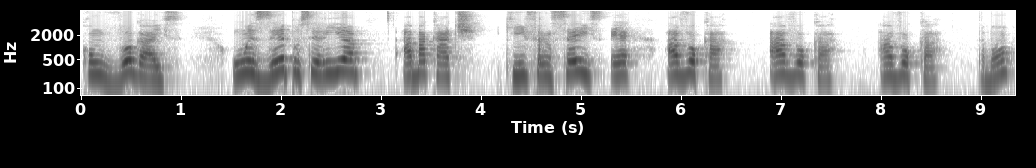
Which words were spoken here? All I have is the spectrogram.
com vogais. Um exemplo seria abacate, que em francês é avocat, avocat, avocat, tá bom?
